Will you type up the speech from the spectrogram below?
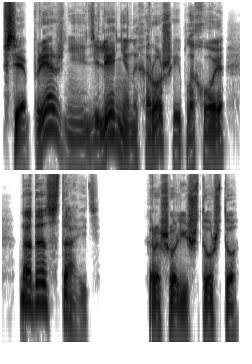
Все прежние деления на хорошее и плохое надо оставить. Хорошо лишь то, что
